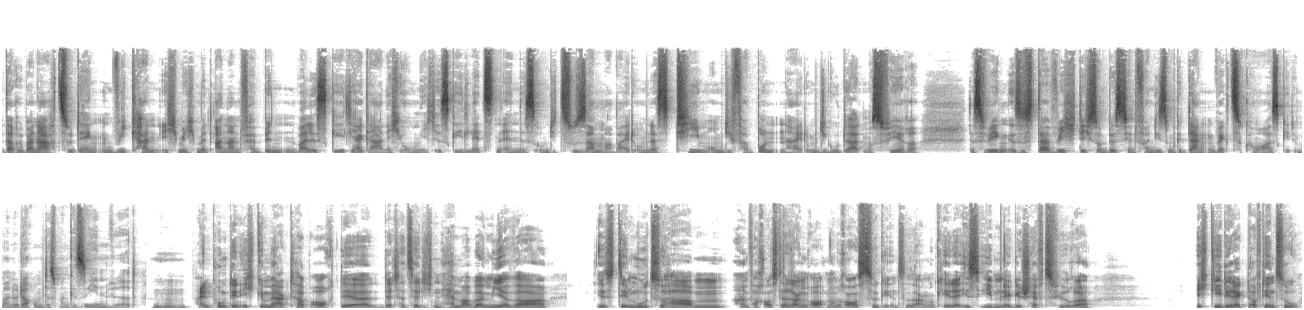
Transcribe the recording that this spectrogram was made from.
darüber nachzudenken, wie kann ich mich mit anderen verbinden, weil es geht ja gar nicht um mich. Es geht letzten Endes um die Zusammenarbeit, um das Team, um die Verbundenheit, um die gute Atmosphäre. Deswegen ist es da wichtig, so ein bisschen von diesem Gedanken wegzukommen, oh, es geht immer nur darum, dass man gesehen wird. Mhm. Ein Punkt, den ich gemerkt habe, auch der, der tatsächlich ein Hämmer bei mir war, ist den Mut zu haben, einfach aus der Rangordnung rauszugehen, zu sagen, okay, da ist eben der Geschäftsführer ich gehe direkt auf den zu.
